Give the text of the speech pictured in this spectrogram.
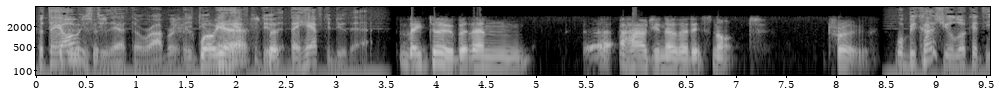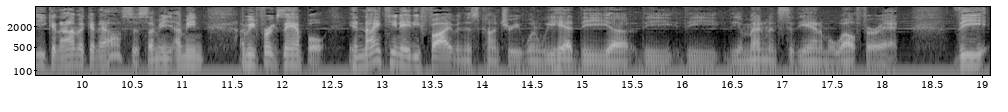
But they always do that, though, Robert. They do, well, they yes, have to do that. They have to do that. They do, but then uh, how do you know that it's not true? Well, because you look at the economic analysis. I mean, I mean, I mean. For example, in 1985 in this country, when we had the uh, the the the amendments to the Animal Welfare Act, the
